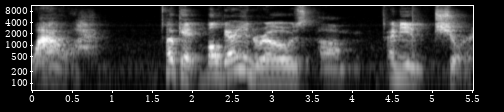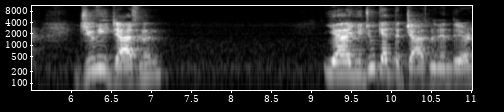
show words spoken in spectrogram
Wow. Okay, Bulgarian rose. Um, I mean, sure. Juhi jasmine. Yeah, you do get the jasmine in there.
